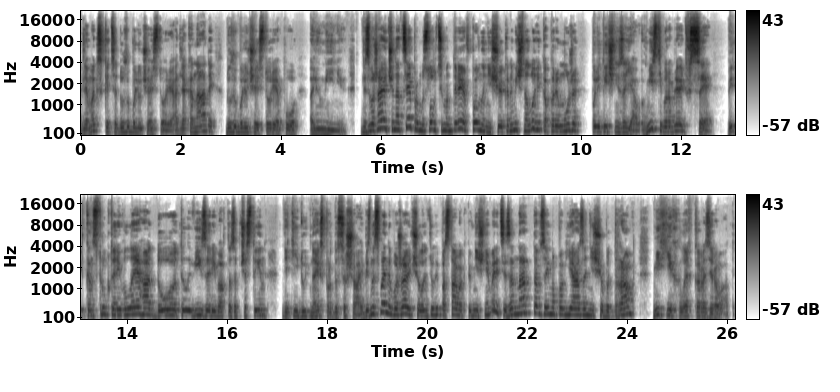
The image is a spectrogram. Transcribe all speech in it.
Для Мексики це дуже болюча історія, а для Канади дуже болюча історія по алюмінію. Незважаючи на це, промисловці Монтерея впевнені, що економічна логіка переможе політичні заяви. В місті виробляють все від конструкторів Лего до телевізорів, автозапчастин, які йдуть на експорт до США. І бізнесмени вважають, що ланцюги поставок в Північній Америці занадто взаємопов'язані, щоб Трамп міг їх легко розірвати.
